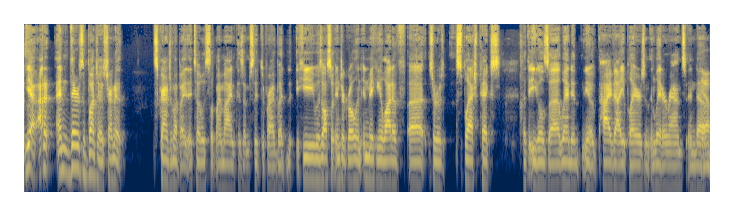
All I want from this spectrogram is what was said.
yeah, I don't, and there's a bunch. I was trying to scrounge him up. I, it totally slipped my mind because I'm sleep deprived. But he was also integral in, in making a lot of uh, sort of splash picks that the Eagles uh, landed. You know, high value players in, in later rounds, and um, Yeah.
